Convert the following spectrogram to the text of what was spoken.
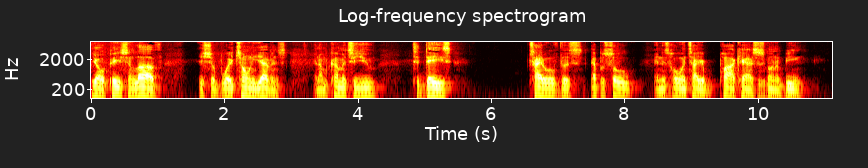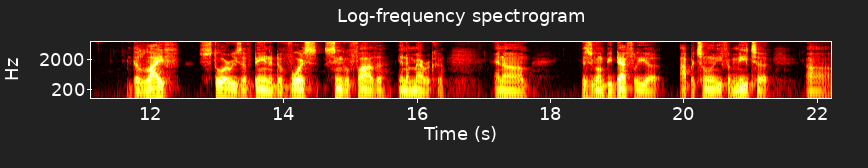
Yo, peace and love. It's your boy Tony Evans, and I'm coming to you. Today's title of this episode and this whole entire podcast is going to be the life stories of being a divorced single father in America. And um, this is going to be definitely a opportunity for me to uh,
